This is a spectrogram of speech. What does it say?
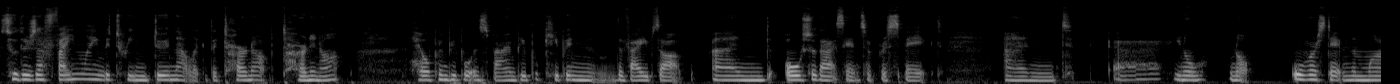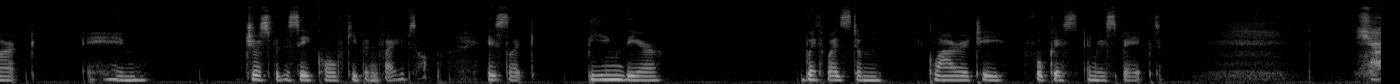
So there's a fine line between doing that, like the turn up, turning up, helping people, inspiring people, keeping the vibes up, and also that sense of respect and, uh, you know, not overstepping the mark um, just for the sake of keeping vibes up. It's like being there with wisdom, clarity, focus, and respect. Yeah.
